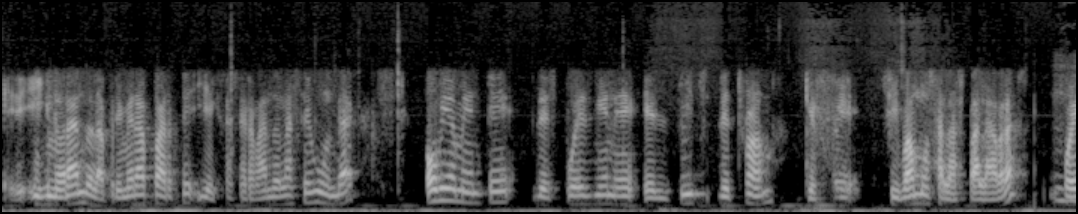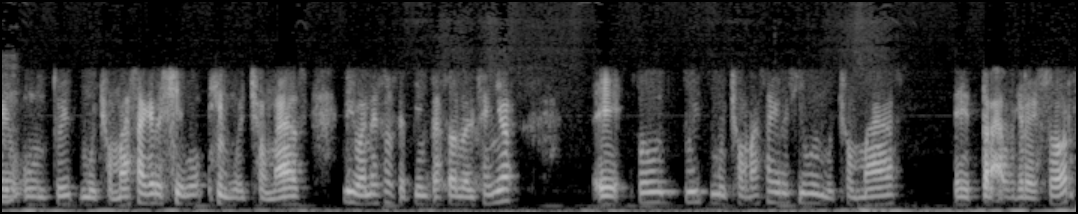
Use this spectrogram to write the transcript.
eh, ignorando la primera parte y exacerbando la segunda. Obviamente, después viene el tweet de Trump, que fue, si vamos a las palabras, fue un tweet mucho más agresivo y mucho más, digo, en eso se pinta solo el señor. Eh, fue un tweet mucho más agresivo y mucho más eh, transgresor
